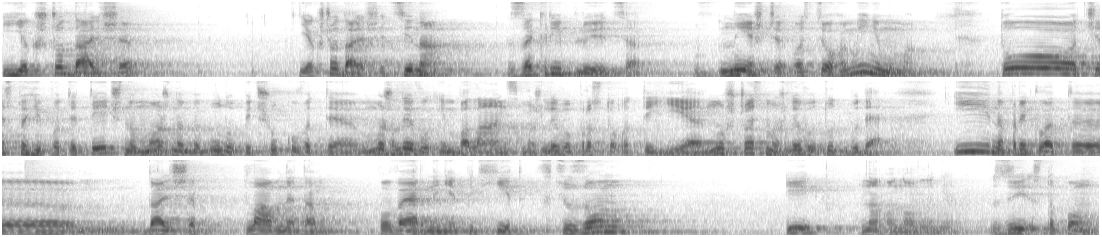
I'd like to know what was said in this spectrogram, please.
І якщо далі, якщо далі ціна закріплюється нижче ось цього мінімума, то чисто гіпотетично можна би було підшукувати, можливо, імбаланс, можливо, просто ОТЄ, ну щось можливо тут буде. І, наприклад, далі плавне там повернення, підхід в цю зону і на оновлення. З стопом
